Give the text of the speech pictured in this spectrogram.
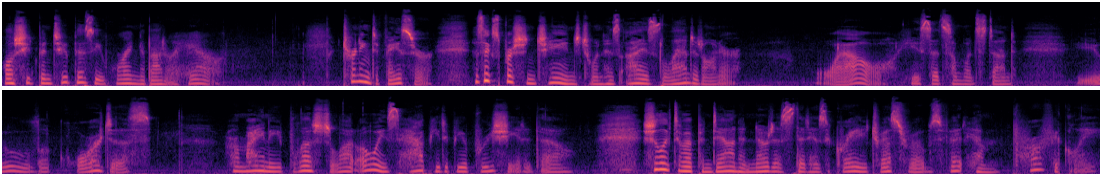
while she'd been too busy worrying about her hair. Turning to face her, his expression changed when his eyes landed on her. Wow, he said, somewhat stunned. You look gorgeous. Hermione blushed a lot, always happy to be appreciated, though. She looked him up and down and noticed that his gray dress robes fit him perfectly,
